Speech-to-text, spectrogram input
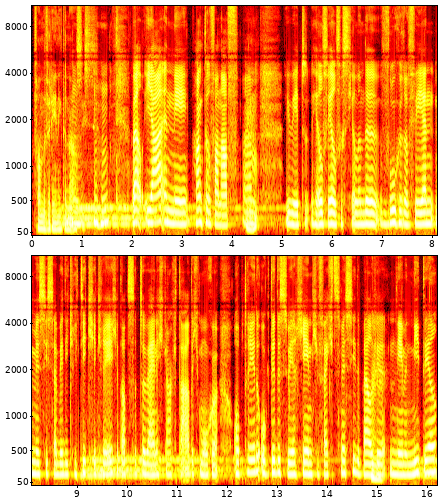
van de Verenigde Naties? Mhm. Wel, ja en nee. Hangt ervan af. Um, je weet, heel veel verschillende vroegere VN-missies hebben die kritiek gekregen dat ze te weinig krachtdadig mogen optreden. Ook dit is weer geen gevechtsmissie. De Belgen mhm. nemen niet deel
